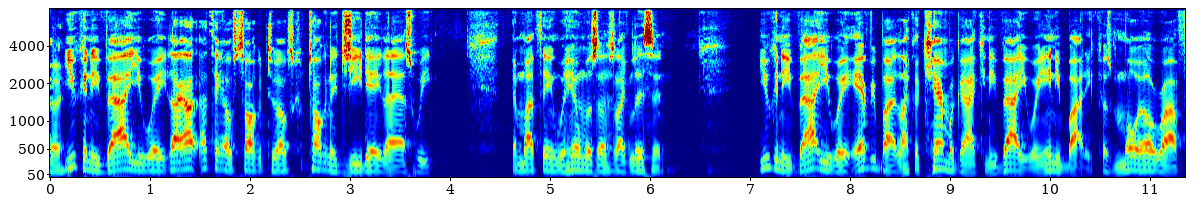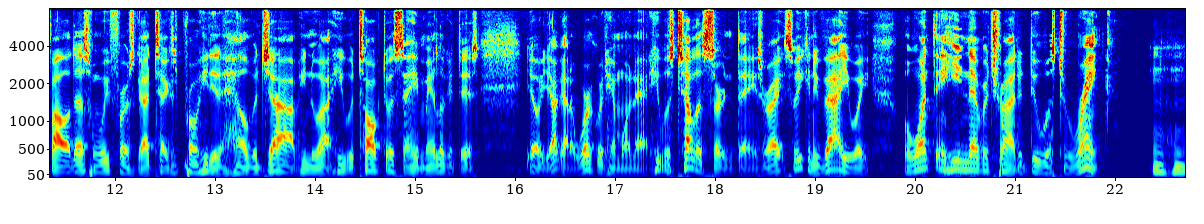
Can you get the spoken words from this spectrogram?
Okay. You can evaluate. Like I, I think I was talking to I was talking to G Day last week, and my thing with him was I was like, listen, you can evaluate everybody like a camera guy can evaluate anybody because Mo Elrod followed us when we first got Texas Pro. He did a hell of a job. He knew how, he would talk to us, say, "Hey man, look at this. Yo, y'all got to work with him on that." He was telling us certain things, right? So he can evaluate. But one thing he never tried to do was to rank. Mm-hmm.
